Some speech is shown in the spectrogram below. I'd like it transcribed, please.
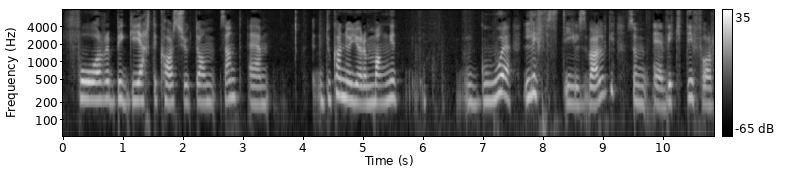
forebygge hjerte-karsykdom? Du kan jo gjøre mange gode livsstilsvalg som er viktig for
